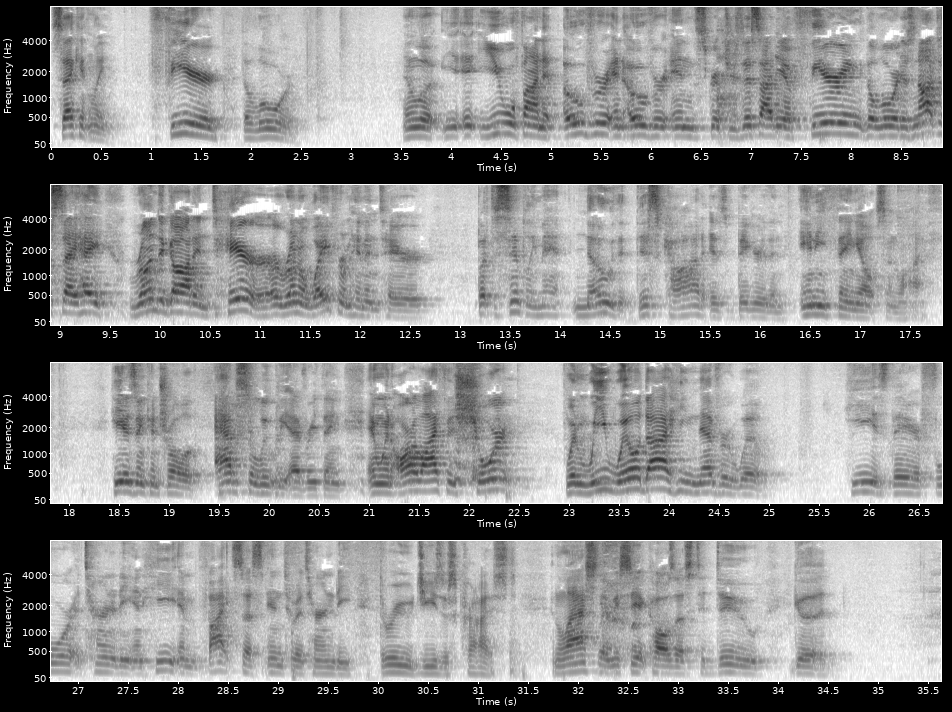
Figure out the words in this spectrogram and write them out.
Secondly, fear the Lord. And look, you will find it over and over in the scriptures. This idea of fearing the Lord is not to say, hey, run to God in terror or run away from Him in terror, but to simply, man, know that this God is bigger than anything else in life. He is in control of absolutely everything. And when our life is short, when we will die, He never will. He is there for eternity, and He invites us into eternity through Jesus Christ. And lastly, we see it calls us to do good,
